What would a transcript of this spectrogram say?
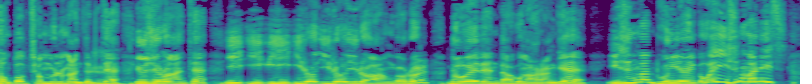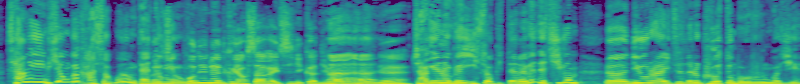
헌법 전문을 만들 때 유진호한테 이, 이, 이, 이러, 이러, 이러한 거를 넣어야 된다고 말한 게 이승만 본인이라니까 왜 이승만이 임시정부에 갔었거든, 그렇죠. 대통령. 본인은 그 역사가 있으니까요. 예, 예. 예. 자기는 그게 있었기 때문에. 근데 지금 어, 뉴라이트들은 그것도 모르는 거지.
